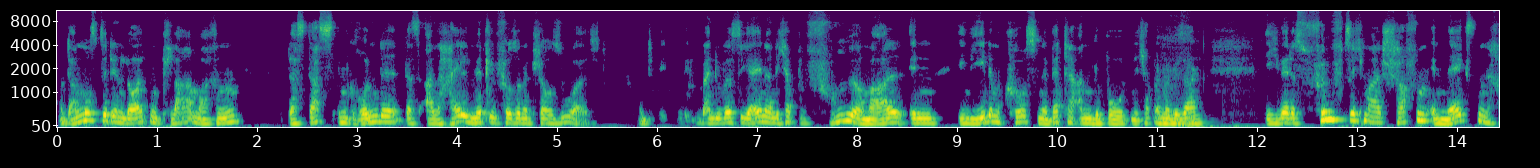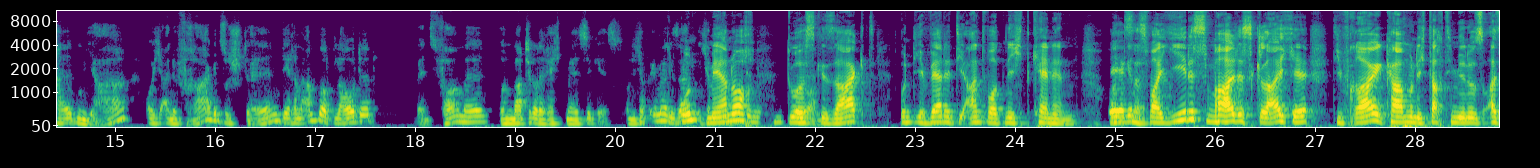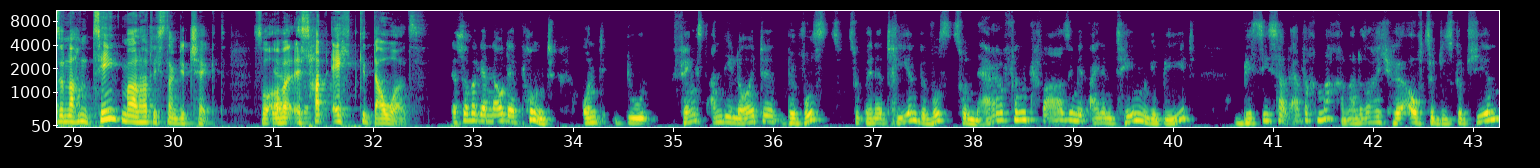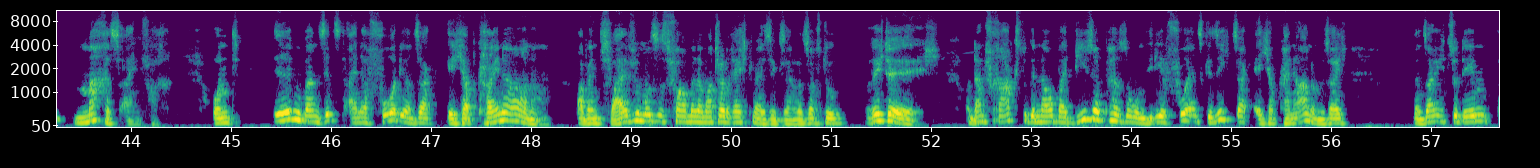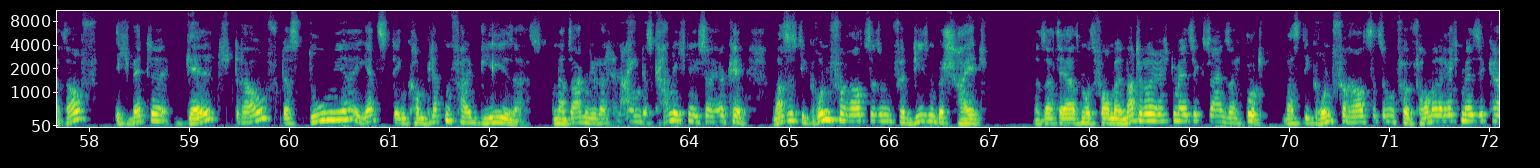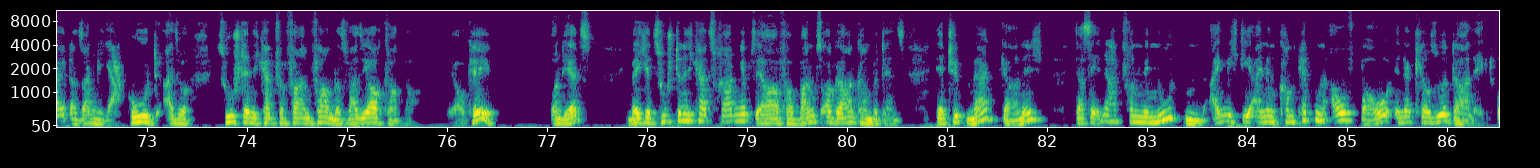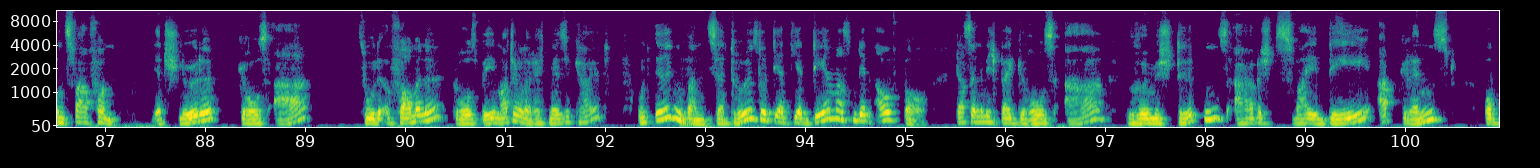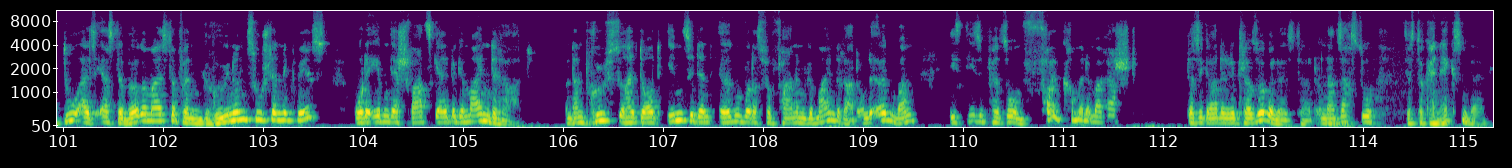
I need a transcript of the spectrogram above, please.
Und dann musst du den Leuten klar machen, dass das im Grunde das Allheilmittel für so eine Klausur ist. Und ich meine, du wirst dich erinnern, ich habe früher mal in, in jedem Kurs eine Wette angeboten. Ich habe immer mhm. gesagt, ich werde es 50 Mal schaffen, im nächsten halben Jahr euch eine Frage zu stellen, deren Antwort lautet, wenn es formell und materiell rechtmäßig ist. Und ich habe immer gesagt. Und mehr noch, du hast gesagt, und ihr werdet die Antwort nicht kennen. Und ja, genau. das war jedes Mal das Gleiche. Die Frage kam und ich dachte mir nur, so, also nach dem zehnten Mal hatte ich es dann gecheckt. So, ja, aber es hat echt gedauert. Das ist aber genau der Punkt. Und du fängst an, die Leute bewusst zu penetrieren, bewusst zu nerven quasi mit einem Themengebiet bis sie es halt einfach machen. Und dann sage ich, hör auf zu diskutieren, mach es einfach. Und irgendwann sitzt einer vor dir und sagt, ich habe keine Ahnung, aber im Zweifel muss es formell Mathe rechtmäßig sein. Dann sagst du, richtig. Und dann fragst du genau bei dieser Person, die dir vor ins Gesicht sagt, ich habe keine Ahnung, dann sage ich, dann sage ich zu dem, pass auf, ich wette Geld drauf, dass du mir jetzt den kompletten Fall gliederst. Und dann sagen die Leute, nein, das kann ich nicht. Ich sage, okay, was ist die Grundvoraussetzung für diesen Bescheid? Dann sagt er, ja, es muss formell materiell rechtmäßig sein. Sag ich, gut, was ist die Grundvoraussetzung für formelle Rechtmäßigkeit? Dann sagen die, ja gut, also Zuständigkeit, Verfahren, Form, das weiß ich auch gerade noch. Ja, okay. Und jetzt? Welche Zuständigkeitsfragen gibt es? Ja, Verbandsorgankompetenz. Der Typ merkt gar nicht, dass er innerhalb von Minuten eigentlich die einen kompletten Aufbau in der Klausur darlegt. Und zwar von jetzt Schnöde, Groß A, zu Formele, Groß B, materielle Rechtmäßigkeit. Und irgendwann zerdröselt der dir dermaßen den Aufbau, dass er nämlich bei Groß A römisch drittens, arabisch 2b abgrenzt, ob du als erster Bürgermeister für den Grünen zuständig bist oder eben der schwarz-gelbe Gemeinderat. Und dann prüfst du halt dort inzident irgendwo das Verfahren im Gemeinderat. Und irgendwann ist diese Person vollkommen überrascht, dass sie gerade eine Klausur gelöst hat. Und dann sagst du, das ist doch kein Hexenwerk.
